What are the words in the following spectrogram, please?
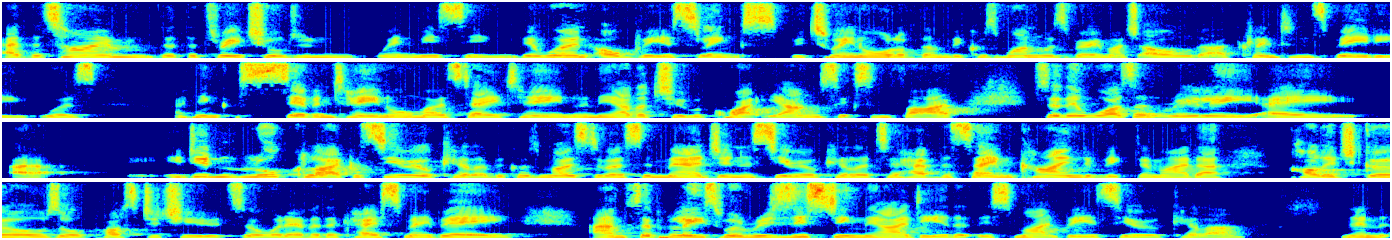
at the time that the three children went missing, there weren't obvious links between all of them because one was very much older. Clinton Speedy was, I think, 17, almost 18, and the other two were quite young, six and five. So there wasn't really a, a it didn't look like a serial killer because most of us imagine a serial killer to have the same kind of victim, either college girls or prostitutes or whatever the case may be. Um, so police were resisting the idea that this might be a serial killer. And then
